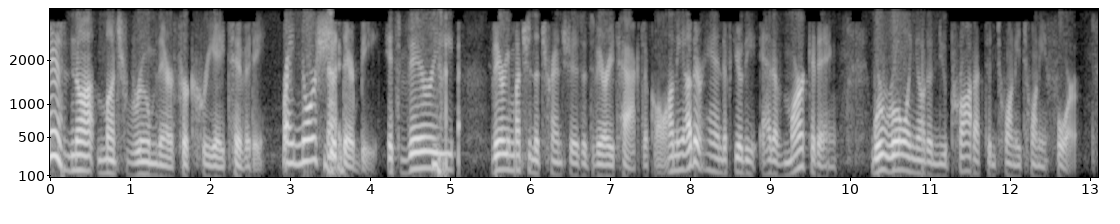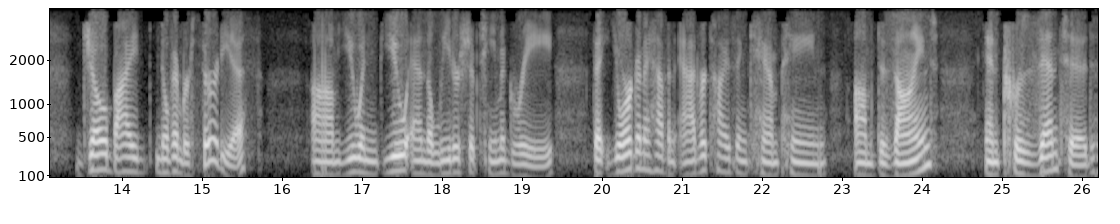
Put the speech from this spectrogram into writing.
There's not much room there for creativity, right? Nor should no. there be. It's very, very much in the trenches. It's very tactical. On the other hand, if you're the head of marketing, we're rolling out a new product in 2024. Joe, by November 30th, um, you and you and the leadership team agree that you're going to have an advertising campaign um, designed and presented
